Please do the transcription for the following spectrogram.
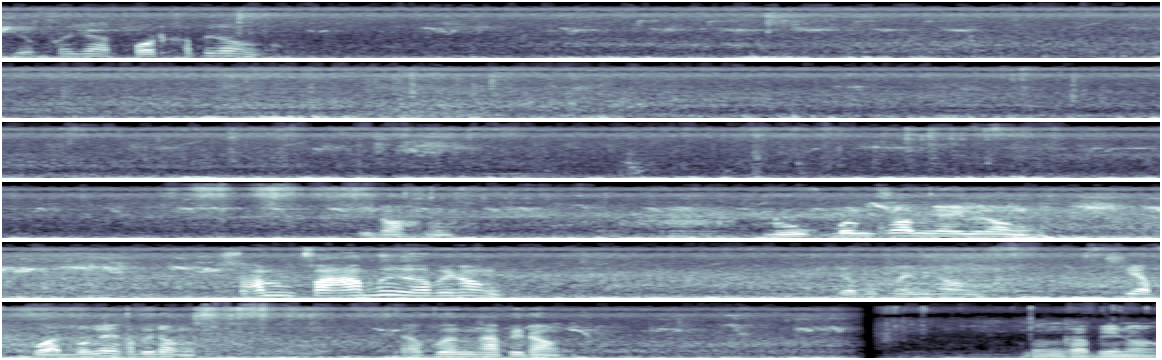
เดี๋ยวขออนุญาตปดครับพี่น้องพี่น้อง ดูเบิ้งความใหญ่พี่น้อง ซ้ำฟ้ามือครับพี่น้อง เดี๋ยวผมไปพี่น้องเทียบขวดเบิ้งเลยครับพี่น้อง เดี๋ยวเบิ้งครับพี่น้อง เบิ้งครับพี่น้อง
